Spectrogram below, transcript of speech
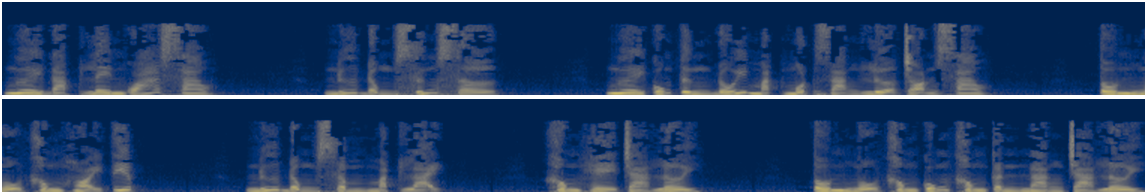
ngươi đạp lên quá sao Nữ đồng xứng sờ. Ngươi cũng từng đối mặt một dạng lựa chọn sao. Tôn ngộ không hỏi tiếp. Nữ đồng sầm mặt lại. Không hề trả lời. Tôn ngộ không cũng không cần nàng trả lời.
